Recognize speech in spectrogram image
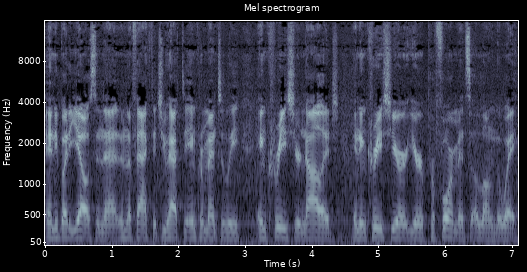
anybody else in that in the fact that you have to incrementally increase increase your knowledge and increase your, your performance along the way.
